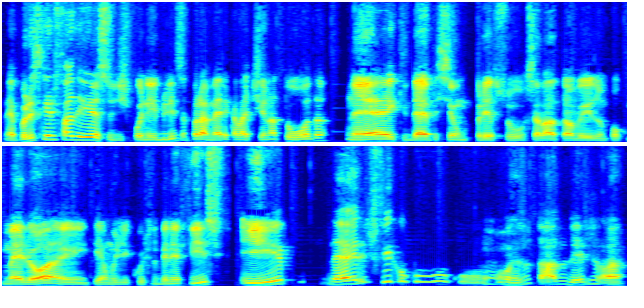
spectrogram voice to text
Né? Por isso que eles fazem isso, disponibiliza para América Latina toda, né? Que deve ser um preço, sei lá, talvez um pouco melhor em termos de custo-benefício. E né, eles ficam com, com o resultado deles lá.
